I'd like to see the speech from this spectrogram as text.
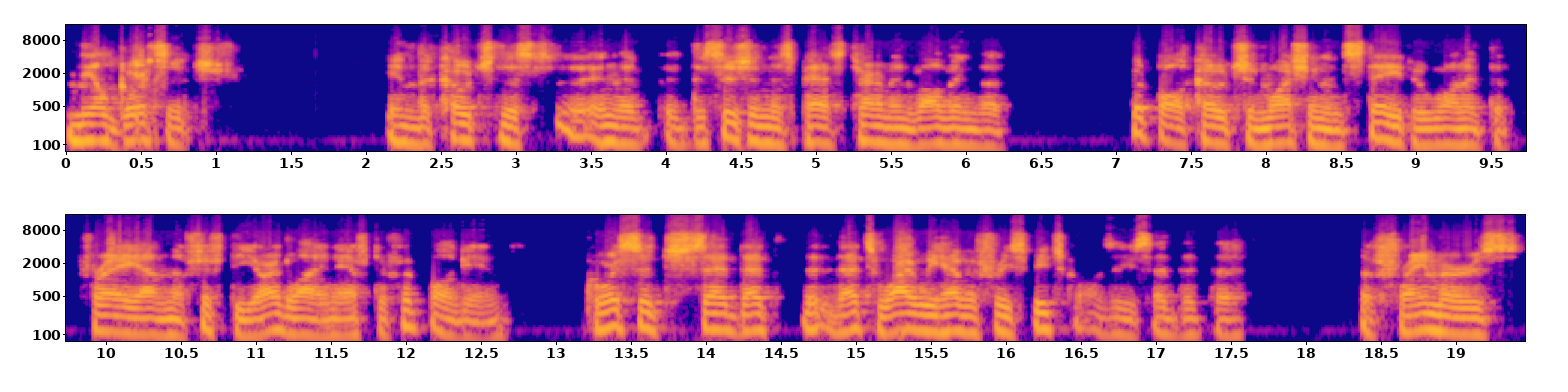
Neil Gorsuch, in the coach this in the decision this past term involving the football coach in Washington State who wanted to pray on the 50 yard line after football games. Gorsuch said that that's why we have a free speech clause. He said that the the framers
